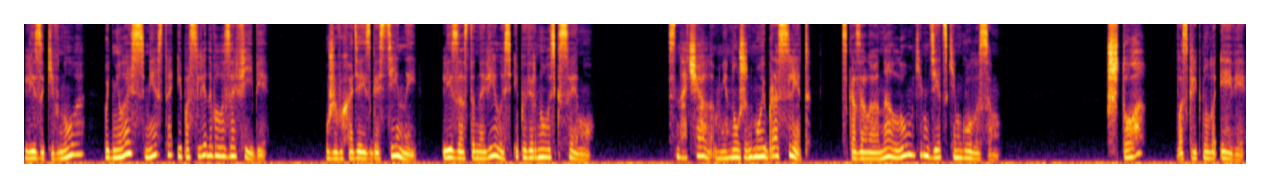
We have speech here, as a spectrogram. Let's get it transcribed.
Лиза кивнула, поднялась с места и последовала за Фиби. Уже выходя из гостиной, Лиза остановилась и повернулась к Сэму. «Сначала мне нужен мой браслет», — сказала она ломким детским голосом. «Что?» — воскликнула Эви.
